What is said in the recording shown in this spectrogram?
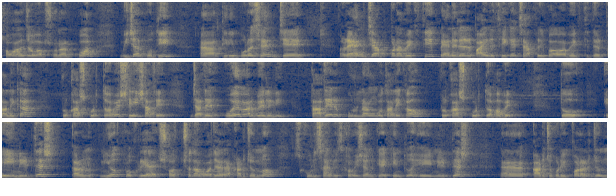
সওয়াল জবাব শোনার পর বিচারপতি তিনি বলেছেন যে র্যাঙ্ক জাপ করা ব্যক্তি, প্যানেলের বাইরে থেকে চাকরি পাওয়া ব্যক্তিদের তালিকা প্রকাশ করতে হবে। সেই সাথে যাদের ওএমআর মেলেনি তাদের পূর্ণাঙ্গ তালিকাও প্রকাশ করতে হবে। তো এই নির্দেশ, কারণ নিয়োগ প্রক্রিয়ায় স্বচ্ছতা বজায় রাখার জন্য স্কুল সার্ভিস কমিশনকে কিন্তু এই নির্দেশ কার্যকরী করার জন্য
